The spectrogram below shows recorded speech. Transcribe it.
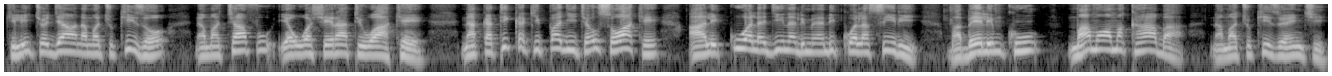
kilichojaa na machukizo na machafu ya uasherati wake. Na katika kipaji cha uso wake alikuwa la jina limeandikwa la siri, Babeli mkuu, mama wa makahaba na machukizo ya nchi.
